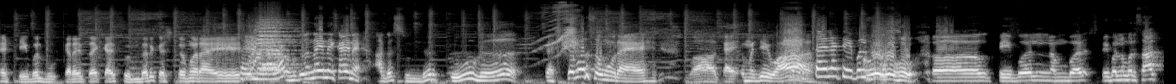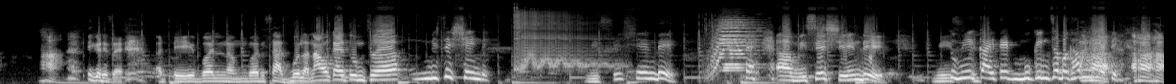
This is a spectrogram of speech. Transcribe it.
टेबल बुक करायचा काय सुंदर कस्टमर आहे. काय म्हणाला? अगं, नाही नाही काय नाही. अगं सुंदर तू ग. कस्टमर समोर आहे. वा काय म्हणजे वा. करताय ना टेबल हो हो हो. अ, टेबल नंबर टेबल नंबर सात? हा तिकडेच आहे. अ, टेबल नंबर सात. बोला नाव काय तुमचं? मिसेस शेंडे. मिसेस शेंडे. अ, मिसेस शेंडे. मिस- तुम्ही काय ते बुकिंगचं बघा मी हा, येते हा, हा.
